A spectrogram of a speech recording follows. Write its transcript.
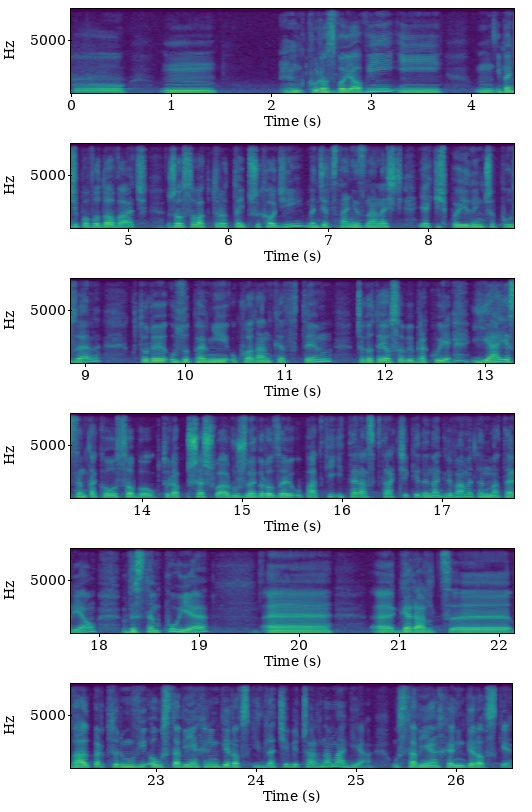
Ku, mm, ku rozwojowi i, mm, i będzie powodować, że osoba, która tutaj przychodzi, będzie w stanie znaleźć jakiś pojedynczy puzzle, który uzupełni układankę w tym, czego tej osobie brakuje. I ja jestem taką osobą, która przeszła różnego rodzaju upadki i teraz w trakcie, kiedy nagrywamy ten materiał, występuje Gerard e, Walper, który mówi o ustawieniach hellingierowskich. Dla ciebie czarna magia, ustawienia hellingierowskie.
